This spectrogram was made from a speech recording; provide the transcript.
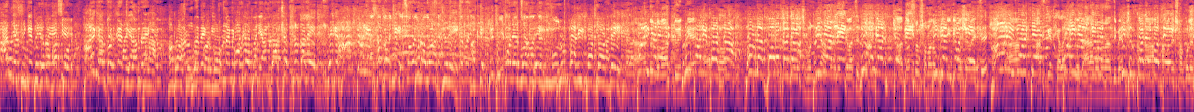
দারুণ একটি উত্তেজনা ভরপুর হাই ভোল্টেজ ফাইনাল খেলা আমরা উপভোগ করব। মাঠে উপস্থিত দর্শক শ্রোতাদের একটি হাত তালি আশা করছি পুরো মাঠ জুড়ে। আজকে কিছুক্ষণের মধ্যে রূপালী পর্দা তুহিনকে। রূপালী পর্দা তোমরা বড় কথা প্রিমিয়ার লিগ দেখতে পাচ্ছেন দর্শক সমাগম ইতিমধ্যে হয়েছে আজকের খেলা কিন্তু ধারা বর্ণনা দিবেন আমাদের সকলের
